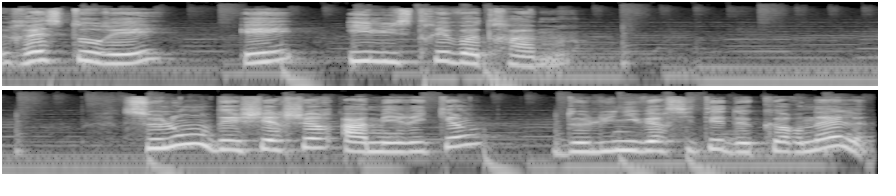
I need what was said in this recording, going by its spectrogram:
restaurer et illustrer votre âme. Selon des chercheurs américains de l'université de Cornell,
